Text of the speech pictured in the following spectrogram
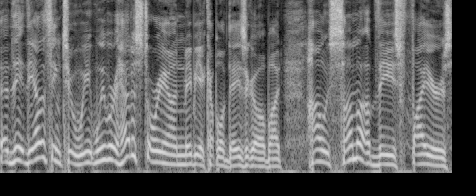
uh, the the other thing too, we we were had a story on maybe a couple of days ago about how some of these fires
